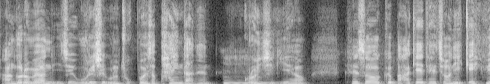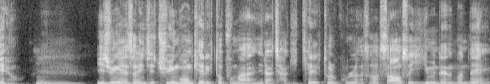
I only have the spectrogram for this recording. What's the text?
안 그러면 이제 우리식으로 족보에서 파인다는 음. 그런 식이에요. 그래서 그 마계 대전이 게임이에요. 음. 음. 이 중에서 이제 주인공 캐릭터뿐만 아니라 자기 캐릭터를 골라서 싸워서 이기면 되는 건데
